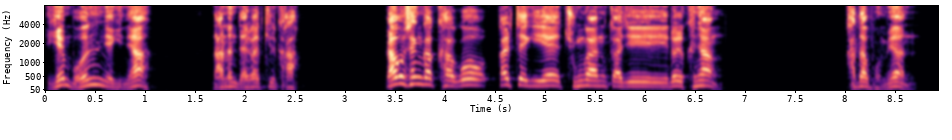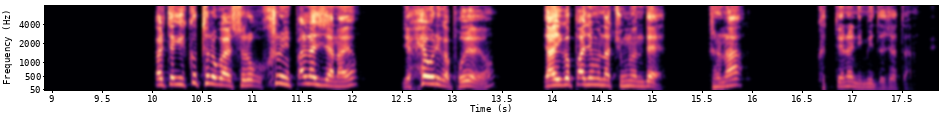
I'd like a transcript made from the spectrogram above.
이게 뭔 얘기냐? 나는 내 갈 길 가. 라고 생각하고 깔때기의 중간까지를 그냥 가다 보면 깔때기 끝으로 갈수록 흐름이 빨라지잖아요. 이제 회오리가 보여요. 야 이거 빠지면 나 죽는데 그러나 그때는 이미 늦었다는 거예요.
